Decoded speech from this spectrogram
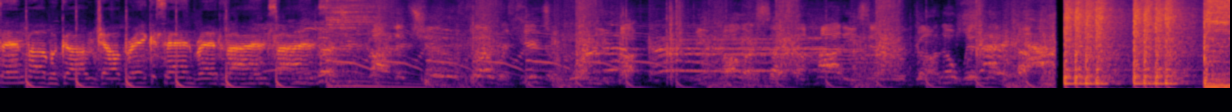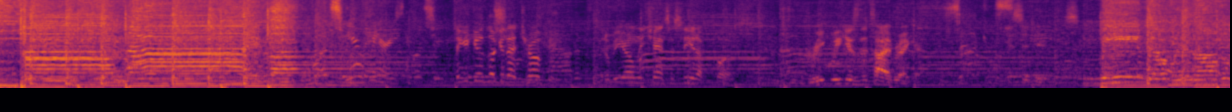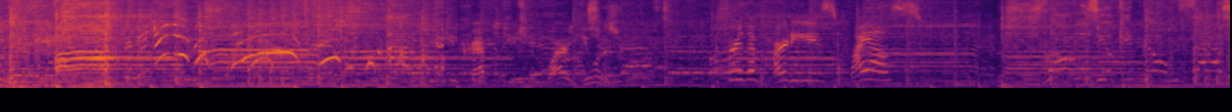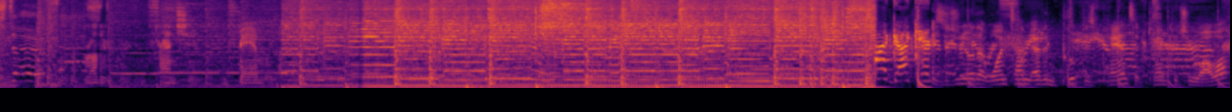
and bubblegum, jawbreakers and red vine vines. Call it chill, but we're here to warm you up. We call ourselves the hotties and we're gonna win that cup. Take a good look at that trophy. It'll be your only chance to see it up close. Greek week is the tiebreaker. Yes, it is. You, then why are you in a school? For the parties. Why else? for brotherhood and friendship and family. I got candy Did you know that one time Evan pooped his pants at Camp Chihuahua?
